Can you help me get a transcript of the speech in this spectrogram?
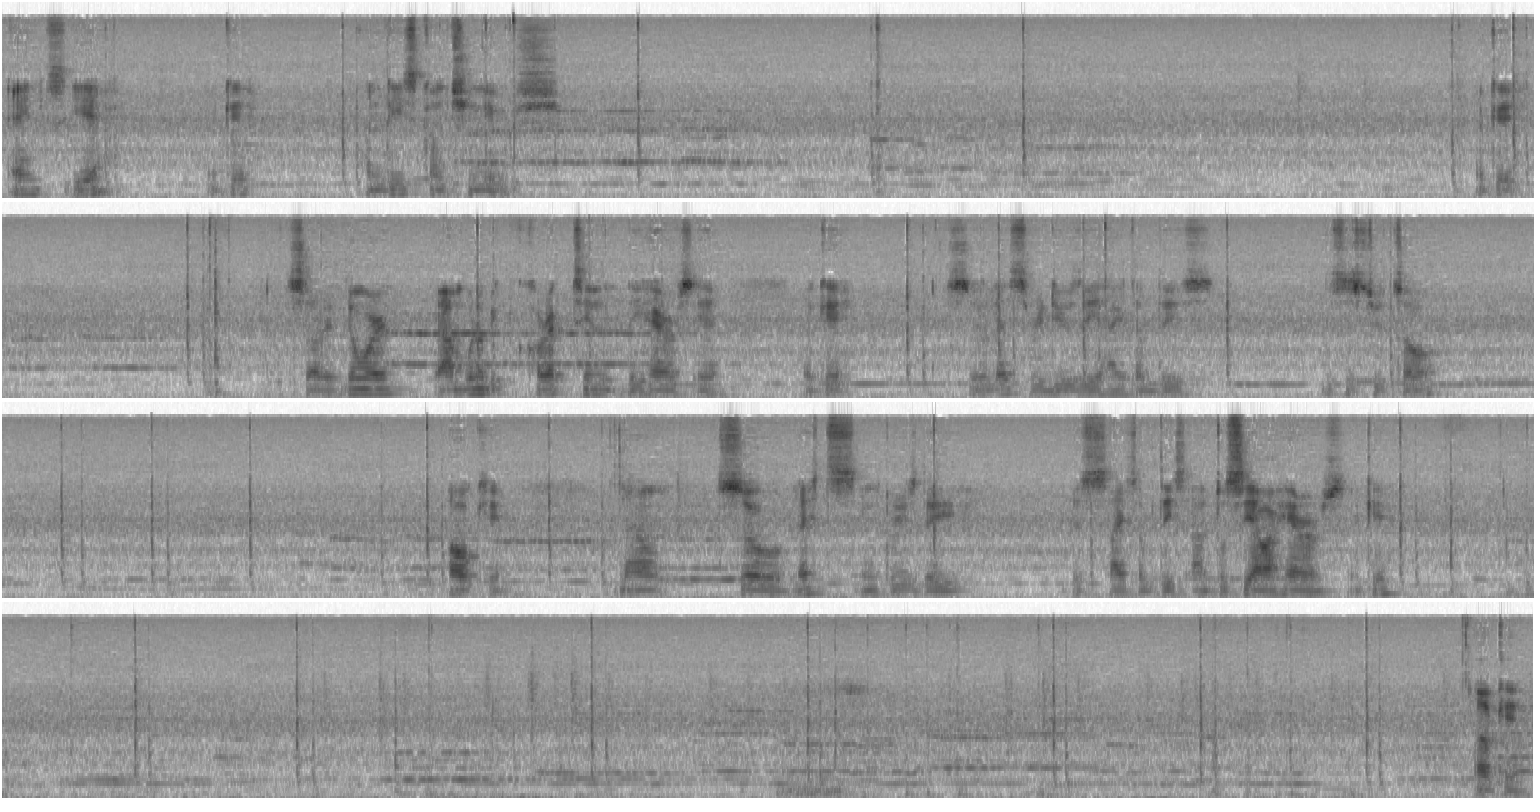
ends here okay and this continues. Okay. Sorry don't worry. I'm gonna be correcting the errors here okay so let's reduce the height of this. This is too tall. Okay. Now so let's increase the the size of this and to see our errors okay? Okay.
